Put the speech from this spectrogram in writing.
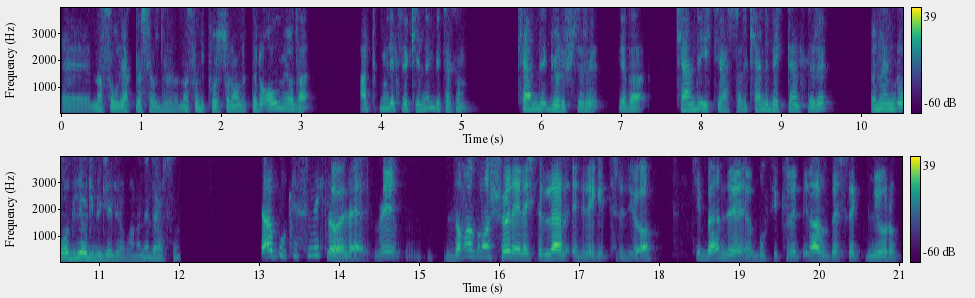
e, nasıl yaklaşıldığı, nasıl bir pozisyon aldıkları olmuyor da artık milletvekilinin bir takım kendi görüşleri ya da kendi ihtiyaçları, kendi beklentileri önemli olabiliyor gibi geliyor bana. Ne dersin? Ya bu kesinlikle öyle ve zaman zaman şöyle eleştiriler edile getiriliyor ki ben de bu fikri biraz destekliyorum.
